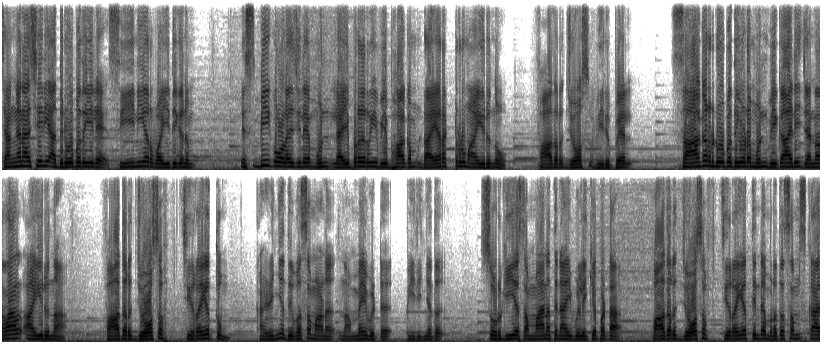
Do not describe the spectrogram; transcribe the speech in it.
ചങ്ങനാശ്ശേരി അതിരൂപതയിലെ സീനിയർ വൈദികനും എസ് ബി കോളേജിലെ മുൻ ലൈബ്രറി വിഭാഗം ഡയറക്ടറുമായിരുന്നു ഫാദർ ജോസ് വിരുപ്പേൽ. സാഗർ രൂപതയുടെ മുൻ വികാരി ജനറൽ ആയിരുന്ന ഫാദർ ജോസഫ് ചിറയത്തും കഴിഞ്ഞ ദിവസമാണ് നമ്മെ വിട്ട് പിരിഞ്ഞത്. സ്വർഗീയ സമ്മാനത്തിനായി വിളിക്കപ്പെട്ട ഫാദർ ജോസഫ് ചിറയത്തിന്റെ മൃതസംസ്കാര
